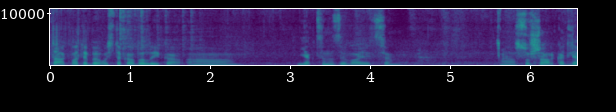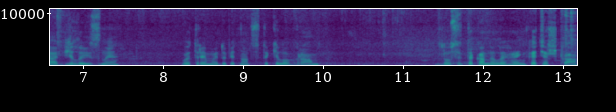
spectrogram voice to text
Так, в АТБ ось така велика, а, як це називається? А, сушарка для білизни. Витримує до 15 кг. Досить така нелегенька, тяжка.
